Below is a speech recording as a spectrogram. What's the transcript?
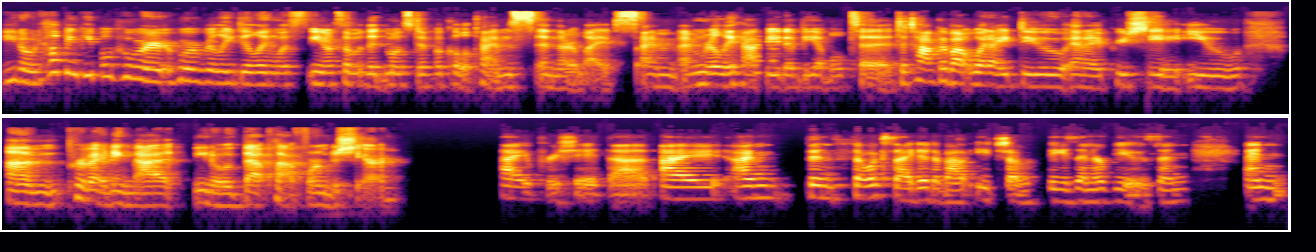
you know helping people who are who are really dealing with you know some of the most difficult times in their lives i'm i'm really happy to be able to to talk about what i do and i appreciate you um providing that you know that platform to share I appreciate that. I I've been so excited about each of these interviews and and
